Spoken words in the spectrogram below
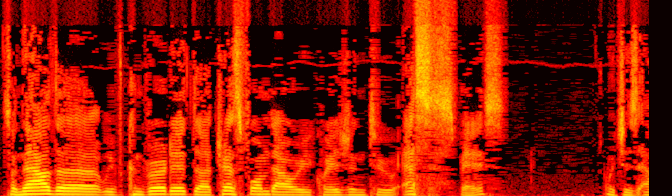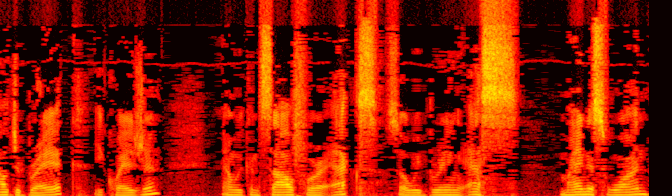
So now the we've converted, uh, transformed our equation to S space, which is algebraic equation and we can solve for x. So we bring s minus 1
